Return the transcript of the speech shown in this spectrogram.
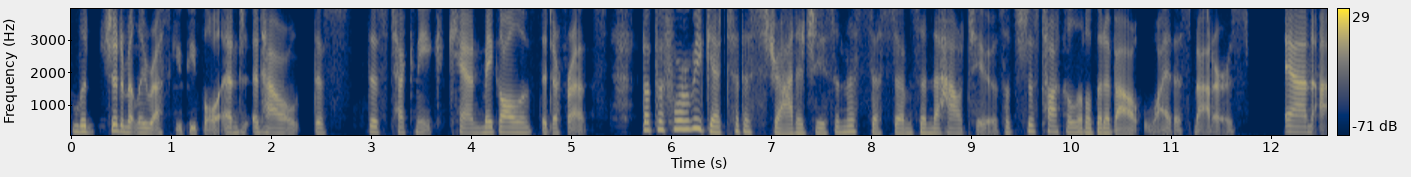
legitimately rescue people and and how this this technique can make all of the difference. But before we get to the strategies and the systems and the how-tos, let's just talk a little bit about why this matters. And uh,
